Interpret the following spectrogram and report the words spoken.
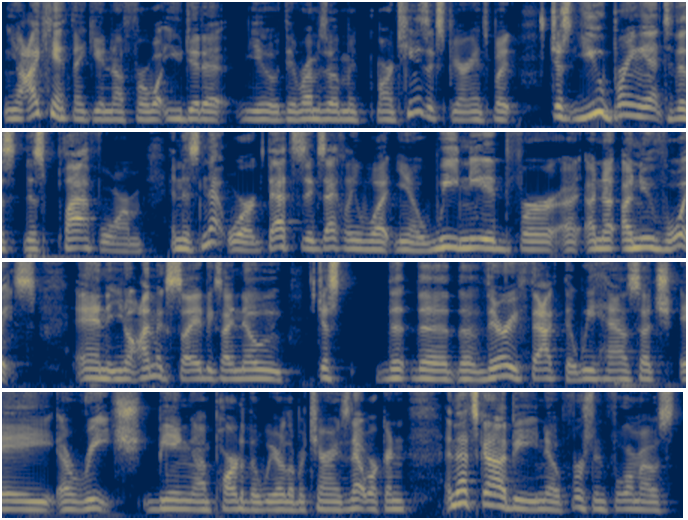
you know i can't thank you enough for what you did at you know the remso martinez experience but just you bringing it to this this platform and this network that's exactly what you know we needed for a, a, new voice. And you know i'm excited because i know just the, the the very fact that we have such a, a reach being a part of the we are libertarians network. And and that's got to be you know first and foremost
